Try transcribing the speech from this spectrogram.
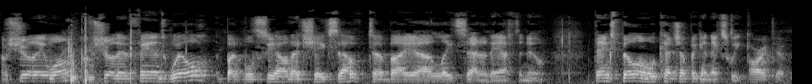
I'm sure they won't. I'm sure their fans will, but we'll see how that shakes out uh, by uh, late Saturday afternoon. Thanks, Bill, and we'll catch up again next week. All right, Kevin.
